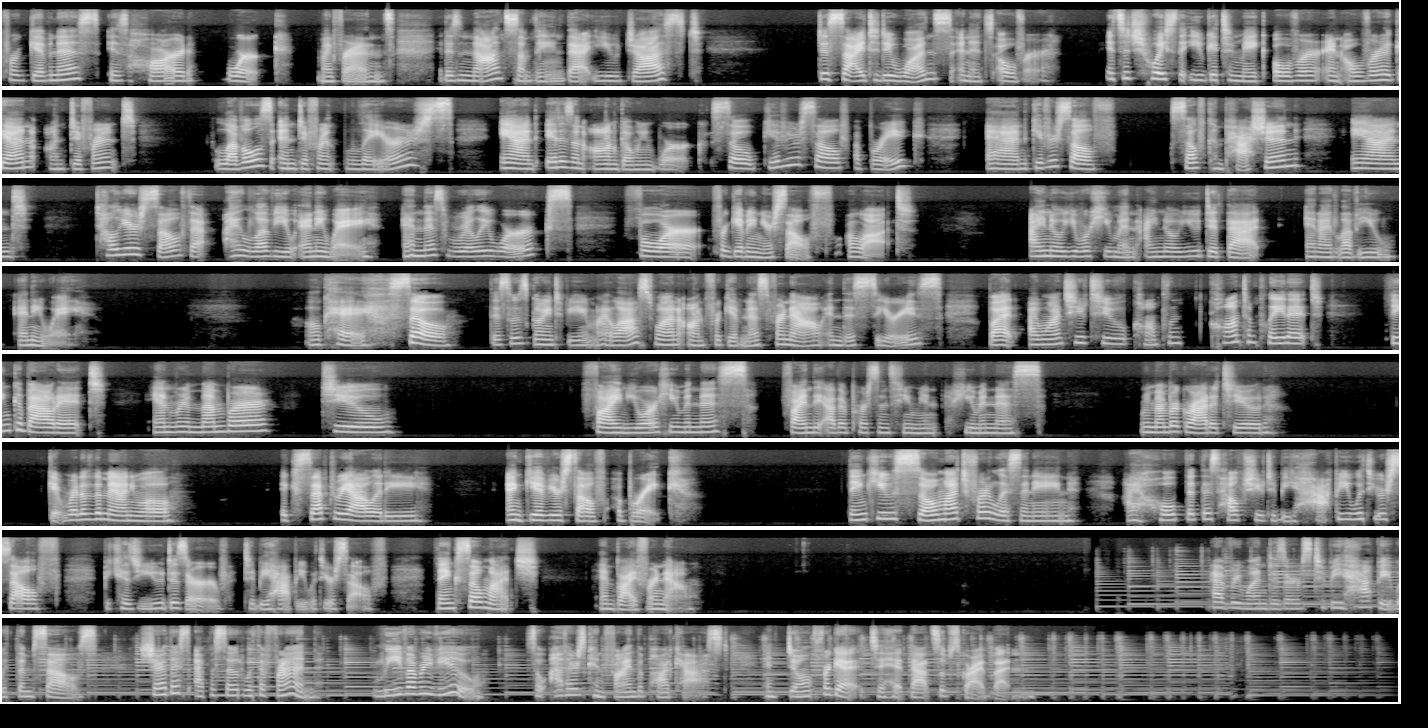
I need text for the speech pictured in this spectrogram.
Forgiveness is hard work, my friends. It is not something that you just decide to do once and it's over. It's a choice that you get to make over and over again on different levels and different layers. And it is an ongoing work. So give yourself a break and give yourself self compassion and tell yourself that I love you anyway. And this really works for forgiving yourself a lot. I know you were human. I know you did that. And I love you anyway. Okay, so this was going to be my last one on forgiveness for now in this series, but I want you to compl- contemplate it, think about it, and remember to find your humanness, find the other person's human humanness. Remember gratitude. Get rid of the manual. Accept reality and give yourself a break. Thank you so much for listening. I hope that this helps you to be happy with yourself because you deserve to be happy with yourself. Thanks so much, and bye for now. Everyone deserves to be happy with themselves. Share this episode with a friend. Leave a review so others can find the podcast. And don't forget to hit that subscribe button.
